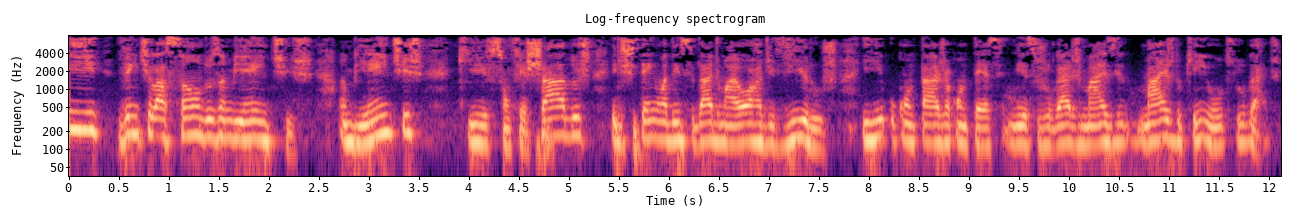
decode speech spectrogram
E ventilação dos ambientes. Ambientes que são fechados, eles têm uma densidade maior de vírus e o contágio acontece nesses lugares mais, mais do que em outros lugares.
